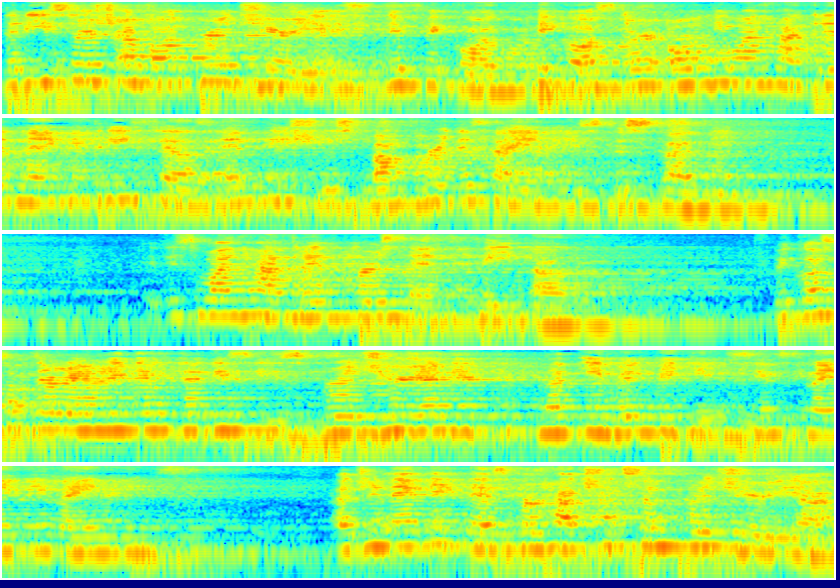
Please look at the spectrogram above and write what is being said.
The research about progeria is difficult because there are only 193 cells and tissues banked for the scientists to study. It is 100% fatal. Because of the rarity of the disease, progeria did not even begin since 1990s. A genetic test for Hutchinson progeria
